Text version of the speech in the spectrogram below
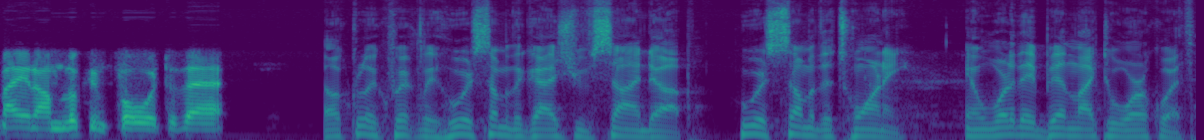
mate, I'm looking forward to that. Elk, really quickly, who are some of the guys you've signed up? Who are some of the 20? And what have they been like to work with?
